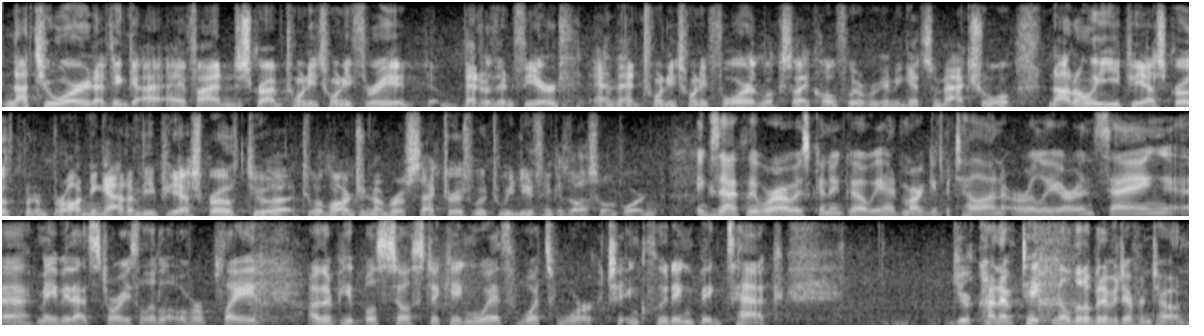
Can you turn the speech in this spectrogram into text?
not too worried. I think I, if I had to describe 2023 better than feared. And then 2024, it looks like hopefully we're going to get some actual, not only EPS growth, but a broadening out of EPS growth to a, to a larger number of sectors, which we do think is also important. Exactly where I was going to go. We had Margie Patel on earlier and saying eh, maybe that story is a little overplayed. Other people still sticking with what's worked, including big tech you're kind of taking a little bit of a different tone.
